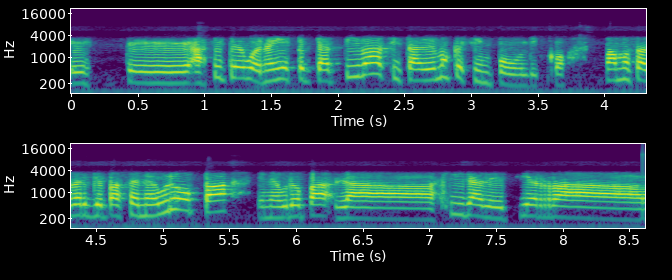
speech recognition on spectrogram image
Este, así que bueno, hay expectativas y sabemos que sin público. Vamos a ver qué pasa en Europa. En Europa la gira de tierra,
